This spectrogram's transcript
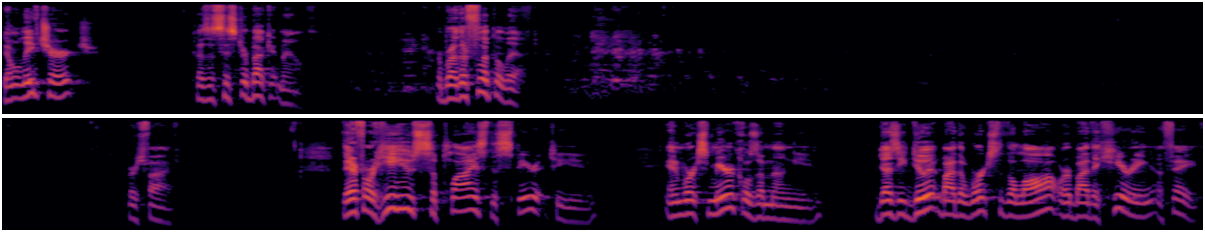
Don't leave church because of Sister Bucket Mouth or Brother Flip a Lip. Verse 5. Therefore, he who supplies the Spirit to you and works miracles among you, does he do it by the works of the law or by the hearing of faith?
